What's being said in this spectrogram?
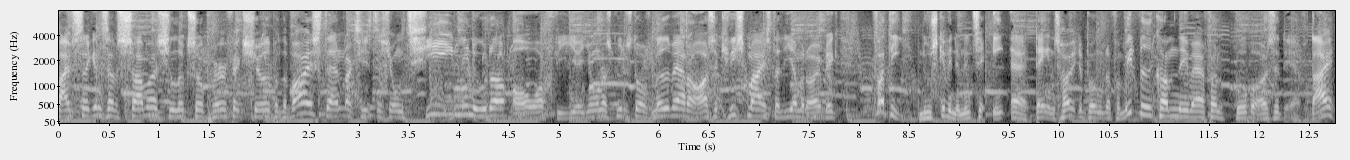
5 Seconds of Summer, She Looks So Perfect, showet på The Voice, Danmarks station 10 minutter over 4. Jonas Gyldstorff medvært og også quizmeister lige om et øjeblik, fordi nu skal vi nemlig til en af dagens højdepunkter, for mit vedkommende i hvert fald, håber også det er for dig,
